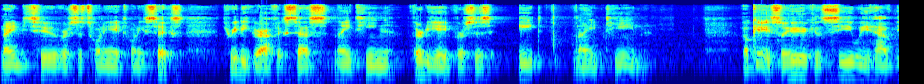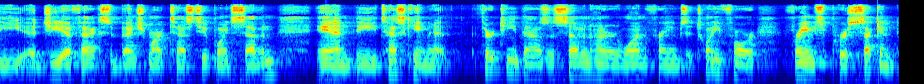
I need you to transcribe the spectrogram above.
2492 versus 2826. 3D graphics test 1938 versus 819. Okay, so here you can see we have the uh, GFX benchmark test 2.7, and the test came in at 13,701 frames at 24 frames per second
